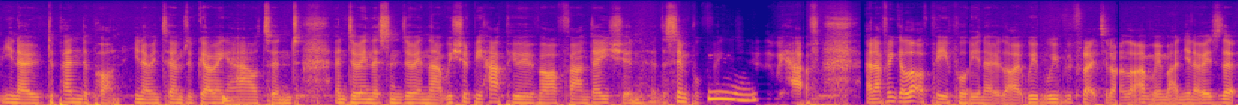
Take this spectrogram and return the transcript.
you know depend upon you know in terms of going out and and doing this and doing that we should be happy with our foundation the simple things Mm. that we have. And I think a lot of people, you know, like we've, we've reflected on a lot, haven't we, man? You know, is that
